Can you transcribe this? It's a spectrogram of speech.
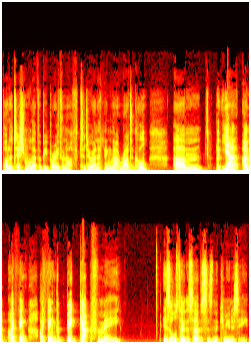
politician will ever be brave enough to do anything that radical. Um, but yeah, I, I think I think the big gap for me is also the services in the community.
